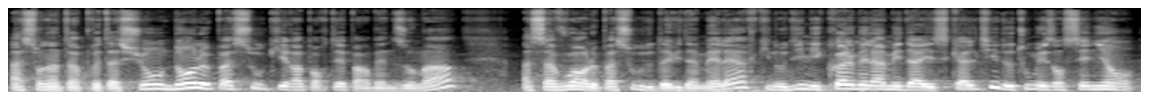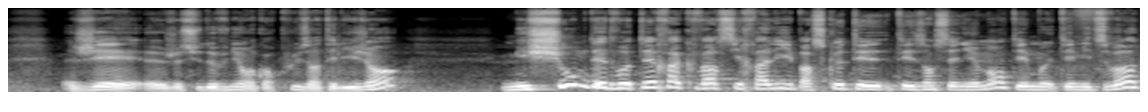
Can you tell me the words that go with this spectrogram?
à son interprétation dans le passou qui est rapporté par Benzoma, à savoir le passou de David Ameller, qui nous dit Mikol Melameda Eskalti, de tous mes enseignants, j'ai, euh, je suis devenu encore plus intelligent. Mishum kvar sichali, parce que tes, enseignements, tes, tes, mitzvot,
